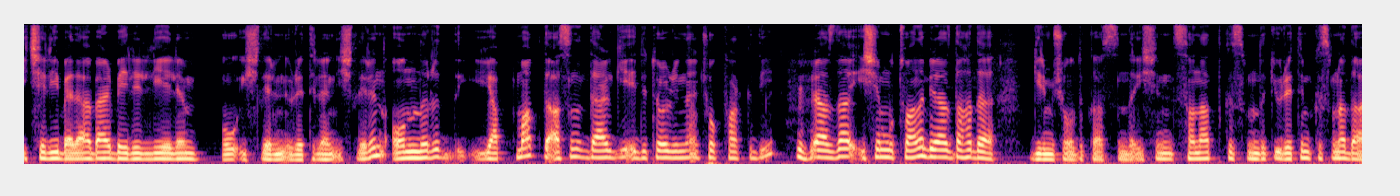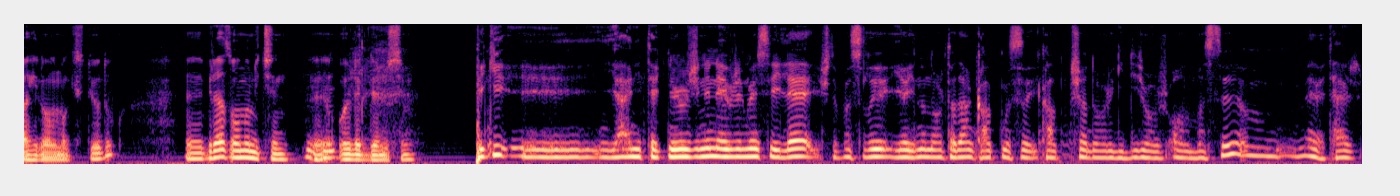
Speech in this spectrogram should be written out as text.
içeriği beraber belirleyelim o işlerin üretilen işlerin onları yapmak da aslında dergi editörlüğünden çok farklı değil. Biraz daha işin mutfağına biraz daha da girmiş olduk aslında. İşin sanat kısmındaki üretim kısmına dahil olmak istiyorduk. Ee, biraz onun için e, öyle bir dönüşüm. Peki e, yani teknolojinin evrilmesiyle işte basılı yayının ortadan kalkması, kalkmışa doğru gidiyor olması evet her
